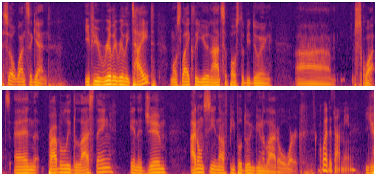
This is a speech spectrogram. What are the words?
So once again, if you're really really tight, most likely you're not supposed to be doing um, squats. And probably the last thing in the gym, I don't see enough people doing unilateral work. What does that mean? U-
